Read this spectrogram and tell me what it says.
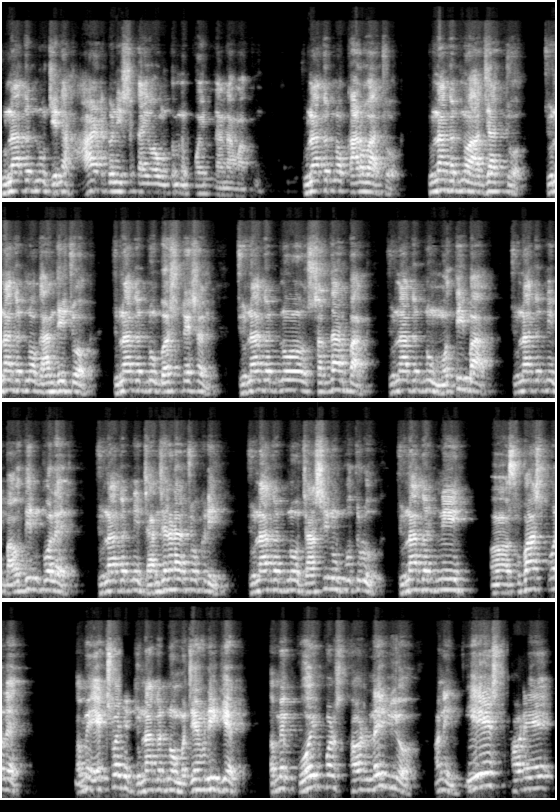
જુનાગઢનું જેને હાર્ટ ગણી શકાય એવા હું તમને પોઈન્ટના નામ આપું. જુનાગઢનો કારવા ચોક, જુનાગઢનો આઝાદ ચોક, જુનાગઢનો ગાંધી ચોક, જુનાગઢનું બસ સ્ટેશન, જુનાગઢનો સરદાર બાગ, જુનાગઢનું મોતી બાગ, જુનાગઢની બાઉદીન કોલેજ, જુનાગઢની ઝાંઝરડા ચોકડી, જુનાગઢનું ઝાંસીનું પૂતળું, જુનાગઢની સુભાષ કોલેજ. તમે એક વાગે જુનાગઢનો મજેવડી ગેટ તમે કોઈ પણ સ્થળ લઈ લ્યો અને એ સ્થળે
